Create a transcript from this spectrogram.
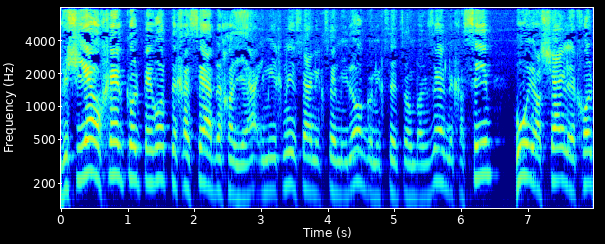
ושיהיה אוכל כל פירות נכסיה בחייה, אם היא הכניסה נכסי מילוג או נכסי צאן ברזל, נכסים הוא רשאי לאכול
